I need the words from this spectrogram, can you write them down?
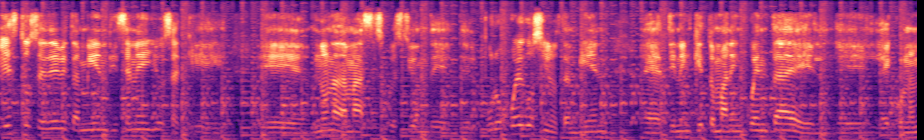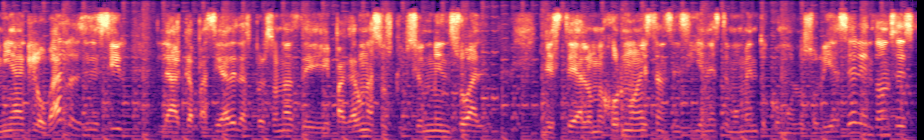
esto se debe también, dicen ellos, a que eh, no nada más es cuestión de, del puro juego, sino también eh, tienen que tomar en cuenta la economía global, es decir, la capacidad de las personas de pagar una suscripción mensual. Este, a lo mejor no es tan sencilla en este momento como lo solía ser. Entonces,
